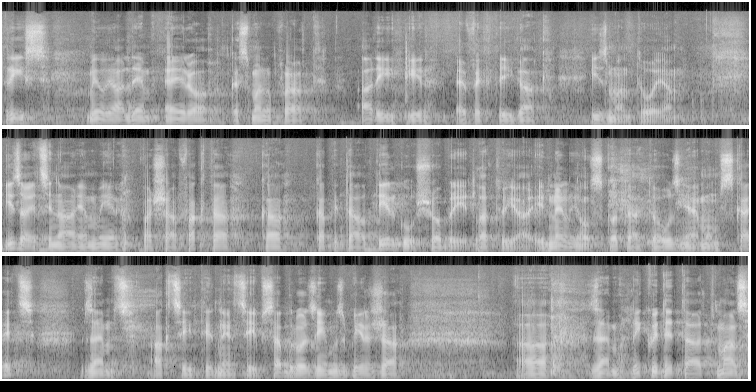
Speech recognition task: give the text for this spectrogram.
3 miljārdiem eiro, kas, manuprāt, arī ir efektīgāk izmantojami. Izaicinājumi ir pašā faktā, ka kapitāla tirgū šobrīd Latvijā ir neliels kotēto uzņēmumu skaits, zems akciju tirniecības apgrozījums biržā, zema likviditāte, maz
